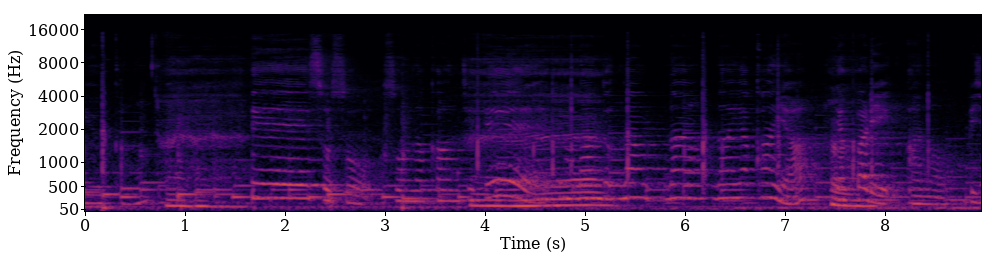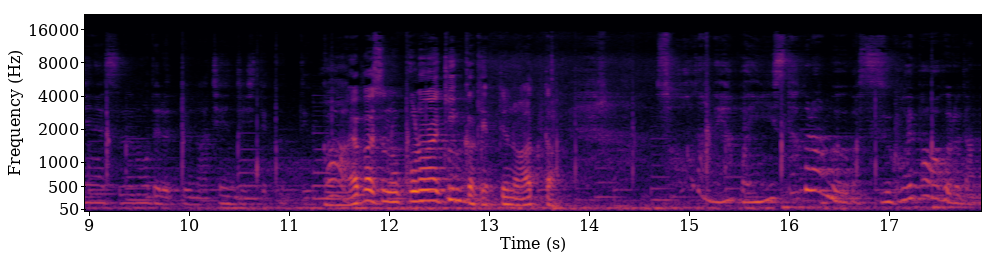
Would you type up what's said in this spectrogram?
冬かな、はいはいでそうそうそんな感じでへー。なんだなんやかんや、うん。やっぱりあのビジネスモデルっていうのはチェンジしていくっていうか、やっぱりそのコロナきっかけっていうのはあった、そうだね。やっぱインスタグラムがすごいパワフルだね。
